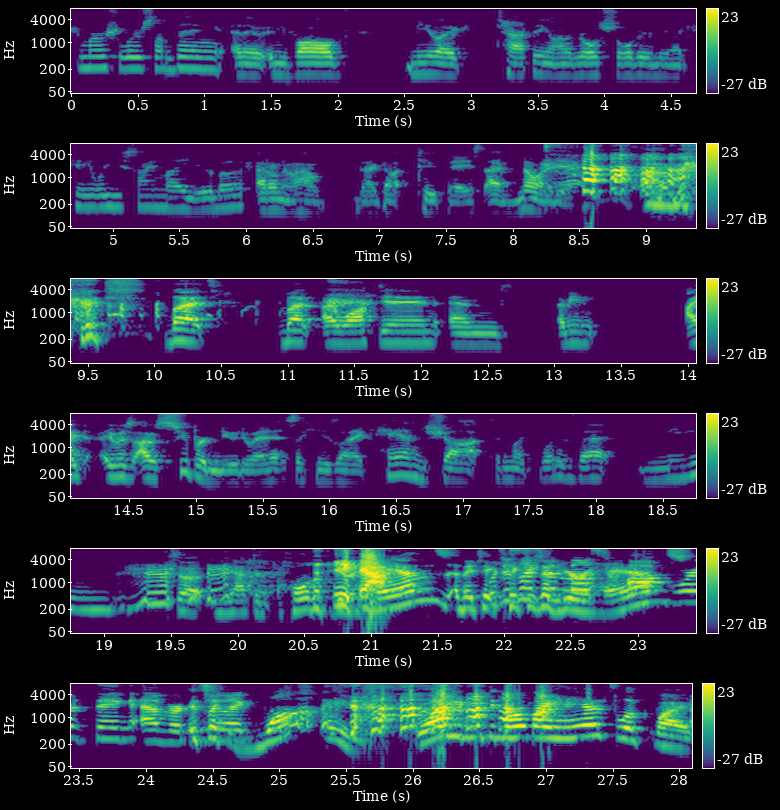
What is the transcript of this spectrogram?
commercial or something, and it involved me like tapping on a girl's shoulder and being like, "Hey, will you sign my yearbook?" I don't know how that got to toothpaste. I have no idea. um, but but I walked in and I mean, I it was I was super new to it. So he's like hand shot, and I'm like, what does that mean? So you have to hold up your Yeah. hands, and they take Which is pictures like of the your most hands. awkward thing ever. It's you're like, why? why do you need to know what my hands look like?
